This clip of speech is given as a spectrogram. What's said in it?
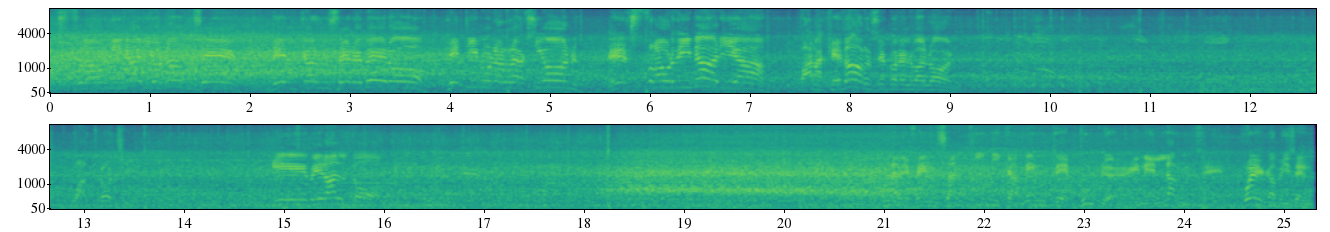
Extraordinario lance del cancerbero que tiene una reacción extraordinaria para quedarse con el balón. Cuatrochi. Everaldo. Químicamente pura en el lance. Juega Vicente.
